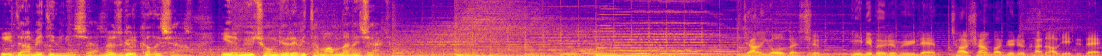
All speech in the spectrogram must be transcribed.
İdam edilmeyeceğim, özgür kalacağım. 23 on görevi tamamlanacak. Can Yoldaşım yeni bölümüyle Çarşamba günü Kanal 7'de.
